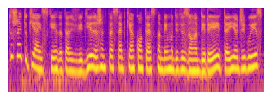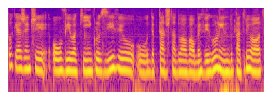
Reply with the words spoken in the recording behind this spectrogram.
Do jeito que a esquerda está dividida, a gente percebe que acontece também uma divisão na direita, e eu digo isso porque a gente ouviu aqui, inclusive, o, o deputado estadual Valber Virgulino, do Patriota,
